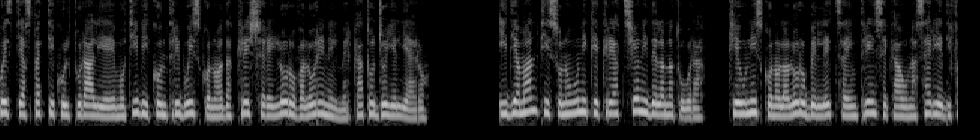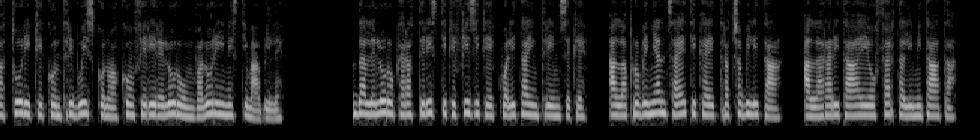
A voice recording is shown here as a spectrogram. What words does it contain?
Questi aspetti culturali e emotivi contribuiscono ad accrescere il loro valore nel mercato gioielliero. I diamanti sono uniche creazioni della natura, che uniscono la loro bellezza intrinseca a una serie di fattori che contribuiscono a conferire loro un valore inestimabile. Dalle loro caratteristiche fisiche e qualità intrinseche, alla provenienza etica e tracciabilità, alla rarità e offerta limitata,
